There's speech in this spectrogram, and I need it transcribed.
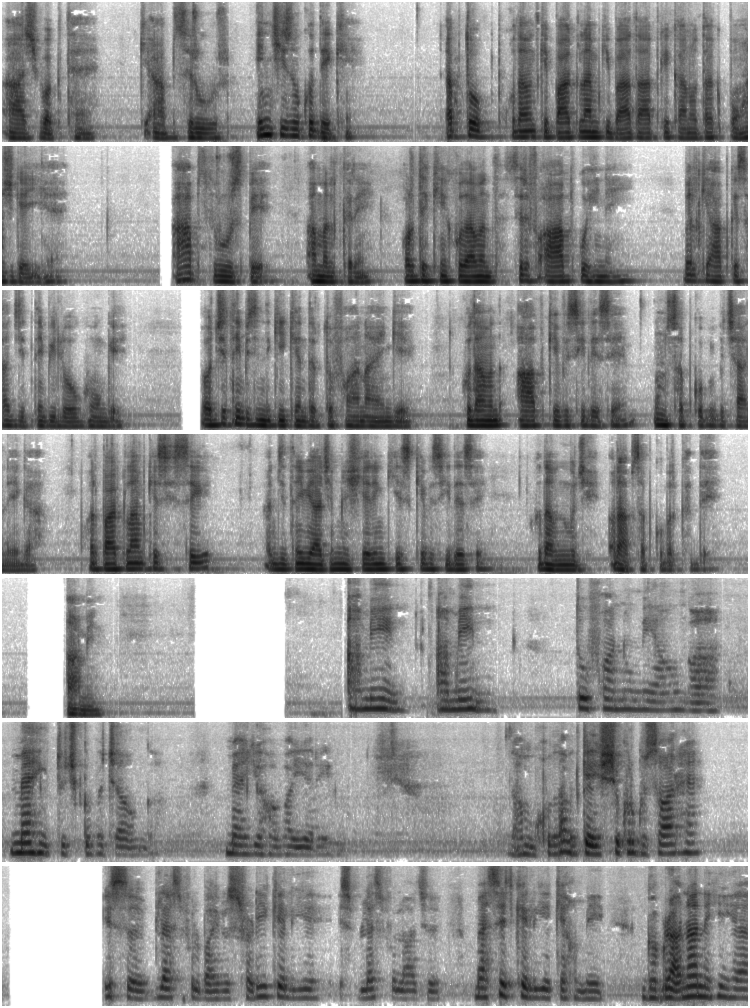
आज वक्त है कि आप ज़रूर इन चीज़ों को देखें। अब तो खुदावंत के पाकलाम की बात आपके कानों तक पहुँच गई है। आप ज़रूर उस पर अमल करें और देखें, खुदावंत सिर्फ़ आपको ही नहीं, बल्कि आपके साथ जितने भी लोग होंगे और जितनी भी ज़िंदगी के अंदर तूफ़ान आएँगे खुदावंद आपके वसीले से उन सबको भी बचा लेगा। और पाकलाम के हिस्से जितने भी आज हमने शेयरिंग की, इसके वसीले से खुदावंद मुझे और आप सबको बरकत दे। आमीन। आमीन आमीन। तूफानों में आऊँगा, मैं ही तुझको बचाऊँगा। मैं यहोवा यरे हूँ। हम खुदा के शुक्रगुजार हैं इस ब्लेसफुल बाइबल स्टडी के लिए। इस ब्लेसफुल आज मैसेज के लिए कि हमें घबराना नहीं है।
